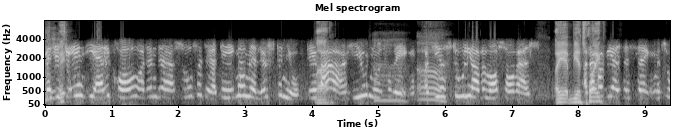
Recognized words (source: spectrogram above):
Men det skal ind i alle kroge, og den der sofa der, det er ikke noget med at løfte den jo. Det er Nej. bare at hive den ud fra væggen. Og de har stue lige oppe i vores soveværelse. Og jeg, jeg Og tror der ikke, vi altså i seng med to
